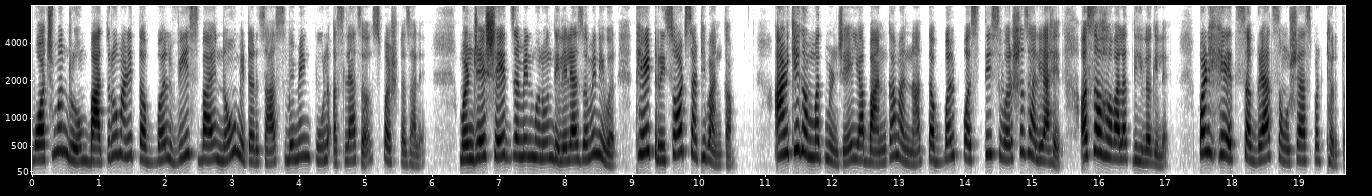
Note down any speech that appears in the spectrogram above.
वॉचमन रूम बाथरूम आणि तब्बल वीस बाय नऊ मीटरचा स्विमिंग पूल असल्याचं स्पष्ट झालंय. म्हणजे शेत जमीन म्हणून दिलेल्या जमिनीवर थेट रिसॉर्टसाठी बांधकाम. आणखी गंमत म्हणजे या बांधकामांना तब्बल पस्तीस वर्ष झाली आहेत असं अहवालात लिहिलं गेलंय. पण हेच सगळ्यात संशयास्पद ठरतं.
